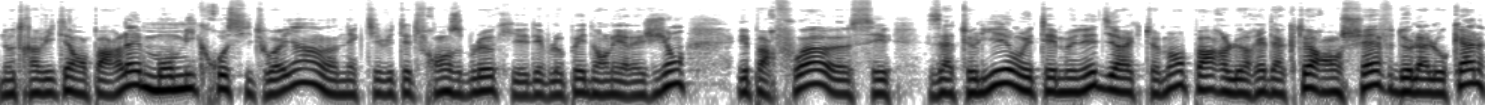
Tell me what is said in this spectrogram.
notre invité en parlait, Mon Micro-Citoyen, une activité de France Bleu qui est développée dans les régions. Et parfois, euh, ces ateliers ont été menés directement par le rédacteur en chef de la locale.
